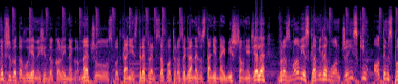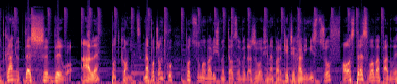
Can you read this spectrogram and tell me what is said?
my przygotowujemy się do kolejnego meczu. Spotkanie z Treflem Sopot rozegrane zostanie w najbliższą niedzielę. W rozmowie z Kamilem Łączyńskim o tym spotkaniu też było, ale pod koniec. Na początku podsumowaliśmy to, co wydarzyło się na parkiecie Hali Mistrzów. Ostre słowa padły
